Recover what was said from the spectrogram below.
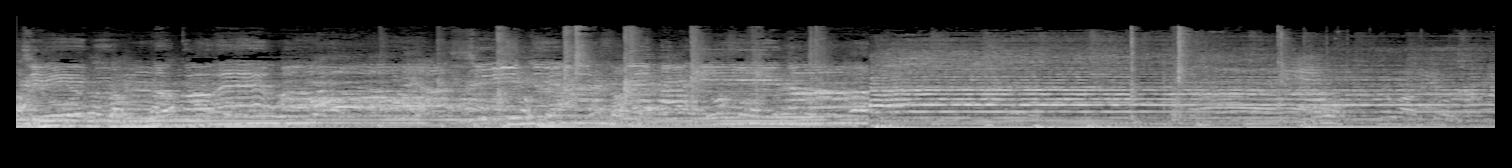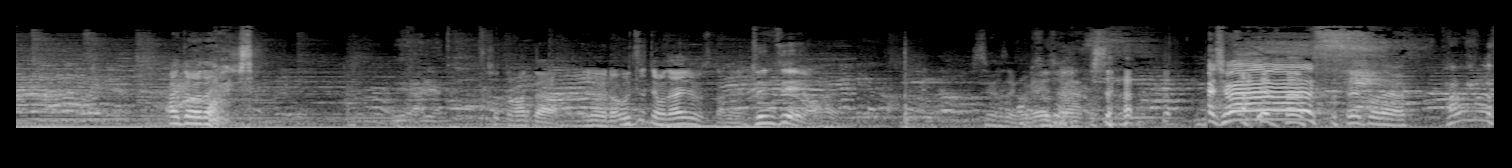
自分の声を信じればいいのありがとうございました。ちょっとまた、いろいろ映っても大丈夫ですかね？全然よ。すみません、ごちそうさまでした。お願いします ありがとうございます。頼みます。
